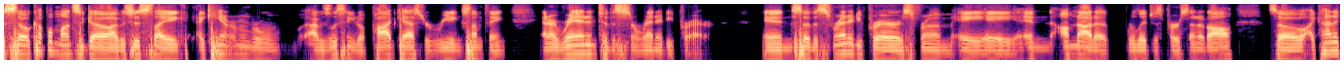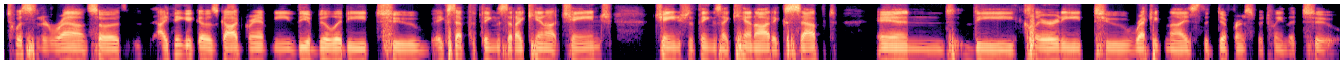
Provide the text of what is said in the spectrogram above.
so a couple months ago, I was just like, I can't remember. I was listening to a podcast or reading something, and I ran into the Serenity Prayer. And so the Serenity Prayer is from AA, and I'm not a religious person at all. So I kind of twisted it around. So I think it goes, God grant me the ability to accept the things that I cannot change, change the things I cannot accept, and the clarity to recognize the difference between the two.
